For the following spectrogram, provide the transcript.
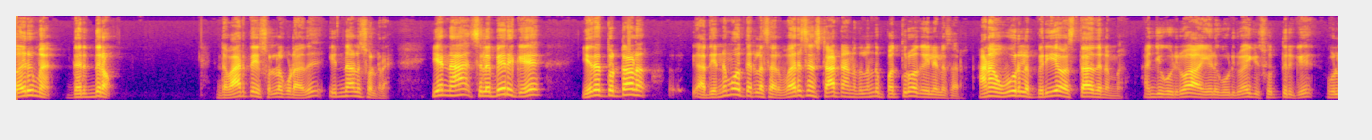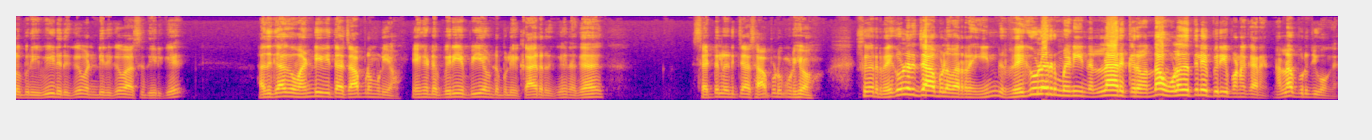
வறுமை தரித்திரம். இந்த வார்த்தையை சொல்லக்கூடாது இருந்தாலும் சொல்கிறேன் ஏன்னா சில பேருக்கு எதை தொட்டாலும் அது என்னமோ தெரில சார் வருஷம் ஸ்டார்ட் ஆனதுலேருந்து பத்து ரூபா கையில் இல்லை சார். ஆனால் ஊரில் பெரிய வசதாது நம்ம. அஞ்சு கோடி ரூபா ஏழு கோடி ரூபாய்க்கு சொத்து இருக்குது இவ்வளோ பெரிய வீடு இருக்குது வண்டி இருக்குது வசதி இருக்குது அதுக்காக வண்டி விற்றா சாப்பிட முடியும். எங்கிட்ட பெரிய பிஎம்டபிள்யூ கார் இருக்குது அதுக்காக செட்டில் அடித்தா சாப்பிட முடியும். சார் ரெகுலர் ஜாபில் வர்ற இன் ரெகுலர் மணி நல்லா இருக்கிறவன் தான் உலகத்திலே பெரிய பணக்காரன். நல்லா புரிஞ்சுக்கோங்க.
